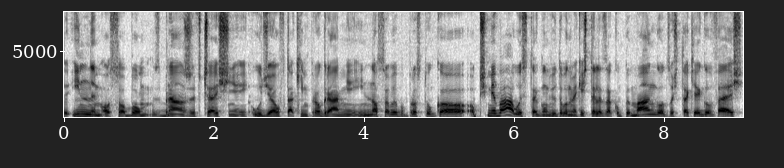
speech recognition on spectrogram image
y, innym osobom z branży wcześniej udział w takim programie. Inne osoby po prostu go obśmiewały z tego. Mówiły, to będą jakieś telezakupy mango, coś takiego, weź,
